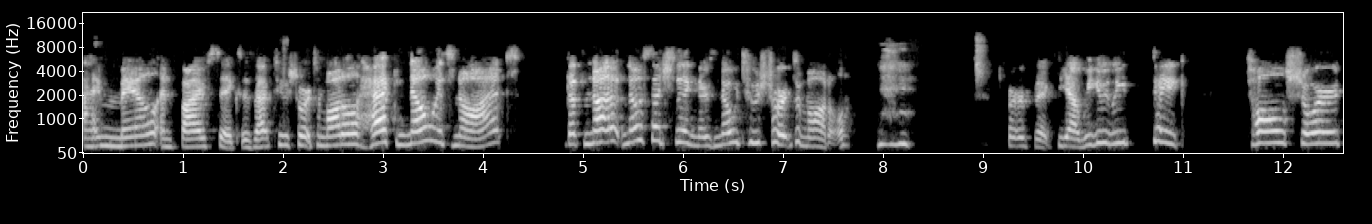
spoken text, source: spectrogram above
I'm male and five six. Is that too short to model? Heck no it's not. That's not no such thing. There's no too short to model. Perfect. Yeah we we take tall short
